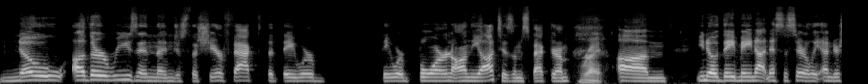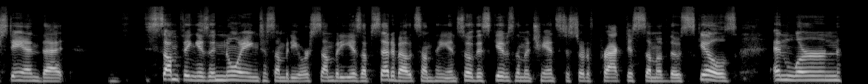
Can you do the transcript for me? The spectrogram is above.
no other reason than just the sheer fact that they were they were born on the autism spectrum right. um you know they may not necessarily understand that something is annoying to somebody or somebody is upset about something and so this gives them a chance to sort of practice some of those skills and learn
